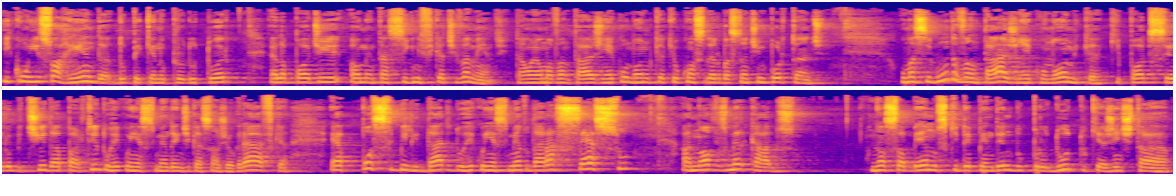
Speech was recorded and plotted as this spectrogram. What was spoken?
e, com isso, a renda do pequeno produtor ela pode aumentar significativamente. Então, é uma vantagem econômica que eu considero bastante importante. Uma segunda vantagem econômica que pode ser obtida a partir do reconhecimento da indicação geográfica é a possibilidade do reconhecimento dar acesso a novos mercados. Nós sabemos que dependendo do produto que a gente está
